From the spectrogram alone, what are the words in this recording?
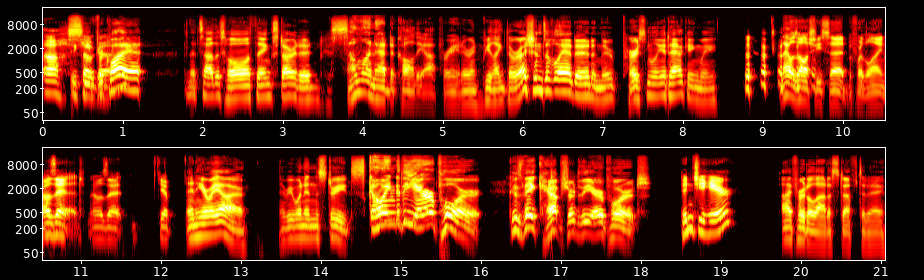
Oh, to so keep her good. quiet. That's how this whole thing started. Someone had to call the operator and be like, "The Russians have landed and they're personally attacking me." that was all she said before the line That was dead. it. That was it. Yep. And here we are, everyone in the streets going to the airport because they captured the airport. Didn't you hear? I've heard a lot of stuff today.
